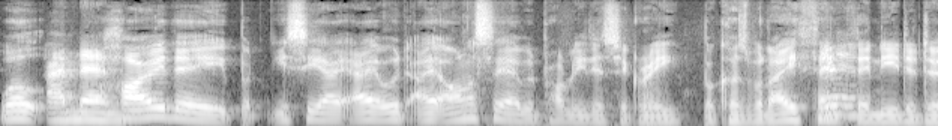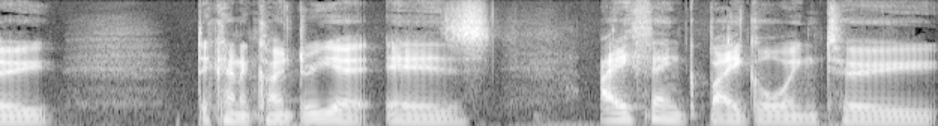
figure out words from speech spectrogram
Well, and then how they, but you see, I, I would, I honestly, I would probably disagree because what I think yeah. they need to do to kind of counter you is I think by going to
